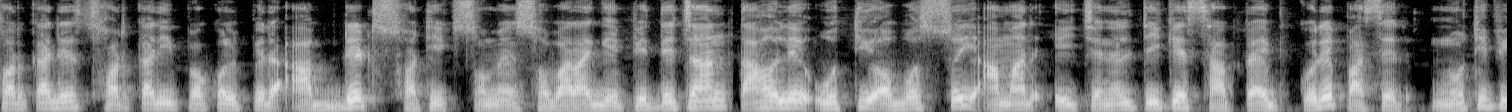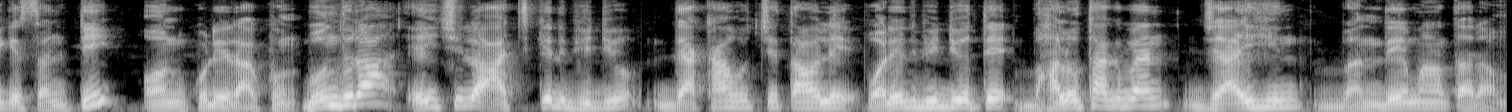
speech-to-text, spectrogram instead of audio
সরকারের সরকারি প্রকল্পের আপডেট সঠিক সময়ে সবার আগে পেতে চান, তাহলে অতি অবশ্যই আমার এই চ্যানেলটিকে সাবস্ক্রাইব করে পাশের নোটিফিকেশনটি অন করে রাখুন। বন্ধুরা, এই ছিল আজকের ভিডিও দেখা হচ্ছে তাহলে পরের ভিডিওতে ভালো থাকবেন জয় হিন্দ বন্দে মাতারাম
